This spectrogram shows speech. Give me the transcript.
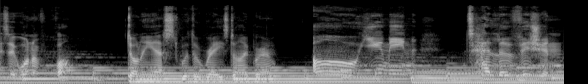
Is it one of what? Donny asked with a raised eyebrow. Oh, you mean television?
